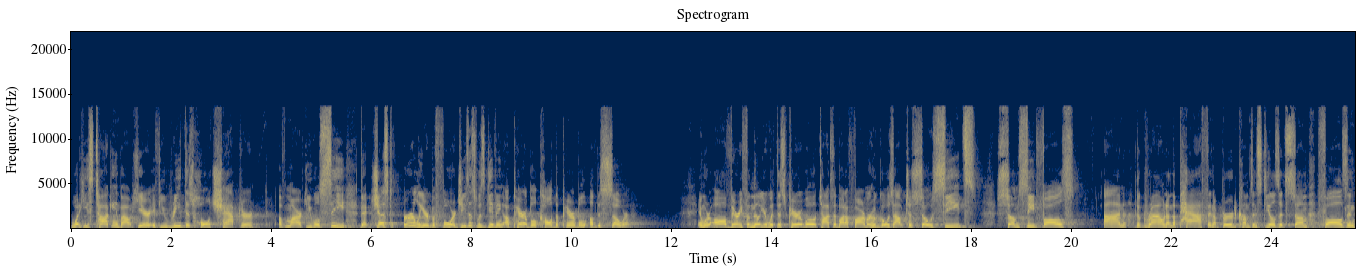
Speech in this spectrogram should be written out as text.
What he's talking about here, if you read this whole chapter, of Mark, you will see that just earlier, before, Jesus was giving a parable called the parable of the sower. And we're all very familiar with this parable. It talks about a farmer who goes out to sow seeds. Some seed falls on the ground, on the path, and a bird comes and steals it. Some falls in,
